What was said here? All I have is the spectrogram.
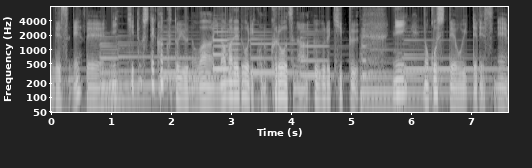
ですね。で、日記として書くというのは、今まで通りこのクローズな Google Keep に残しておいてですね、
